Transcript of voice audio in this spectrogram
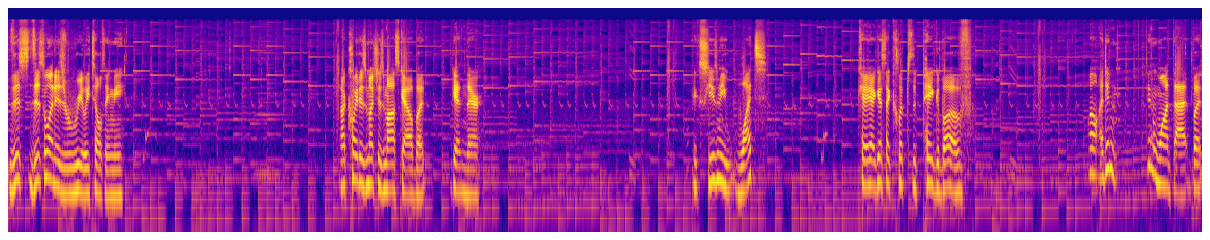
this this one is really tilting me. Not quite as much as Moscow, but getting there. Excuse me, what? Okay, I guess I clipped the pig above. Well, I didn't didn't want that, but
